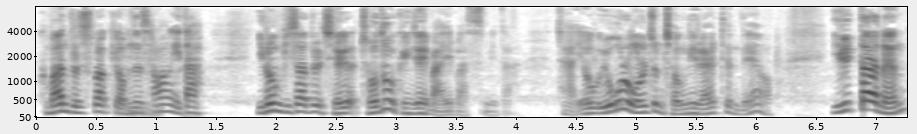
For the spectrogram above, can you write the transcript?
그만둘 수밖에 없는 음. 상황이다. 이런 기사들 제가 저도 굉장히 많이 봤습니다. 자, 요, 요걸 오늘 좀 정리를 할 텐데요. 일단은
